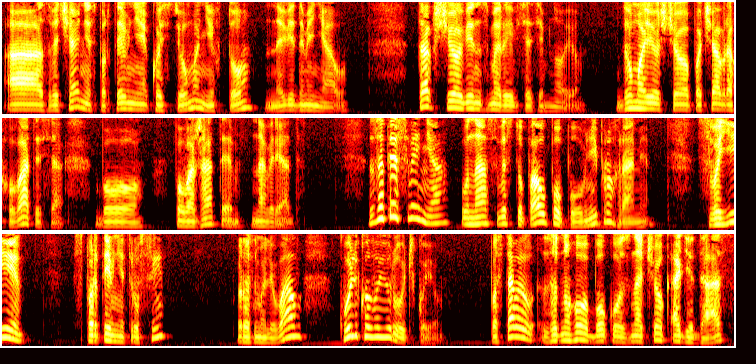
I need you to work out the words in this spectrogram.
а звичайні спортивні костюми ніхто не відміняв. Так що він змирився зі мною. Думаю, що почав рахуватися, бо поважати навряд. Зате свиня у нас виступав по повній програмі. Свої спортивні труси розмалював кульковою ручкою. Поставив з одного боку значок Адідас,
